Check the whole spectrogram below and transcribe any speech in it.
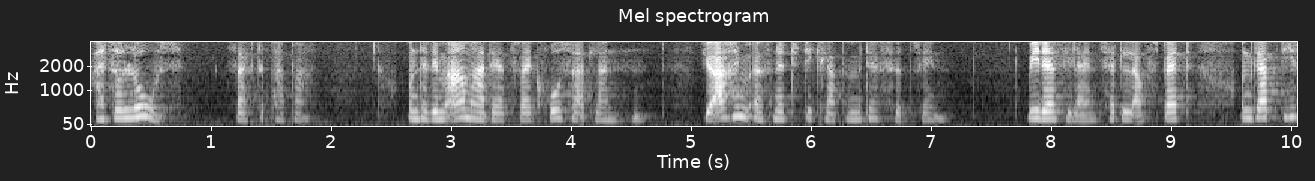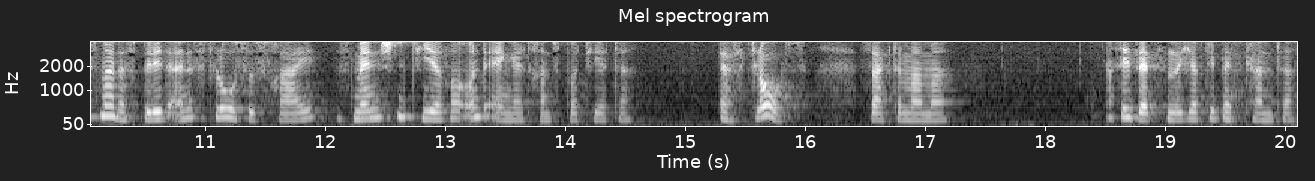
Also los, sagte Papa. Unter dem Arm hatte er zwei große Atlanten. Joachim öffnete die Klappe mit der 14. Wieder fiel ein Zettel aufs Bett und gab diesmal das Bild eines Flosses frei, das Menschen, Tiere und Engel transportierte. Das Floß, sagte Mama. Sie setzten sich auf die Bettkante.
